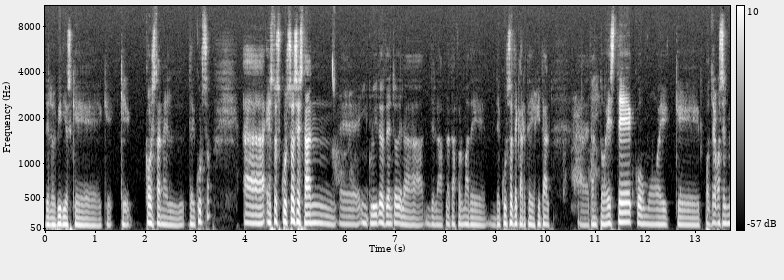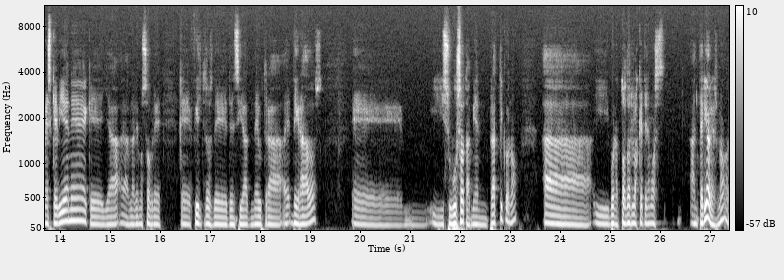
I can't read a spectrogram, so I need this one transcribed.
de los vídeos que, constan del curso. Ah, estos cursos están eh, incluidos dentro de la, plataforma de, cursos de carta digital. Ah, tanto este como el que pondremos el mes que viene, que ya hablaremos sobre eh, filtros de densidad neutra eh, degradados y su uso también práctico, ¿no? Ah, y bueno, todos los que tenemos anteriores, ¿no?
